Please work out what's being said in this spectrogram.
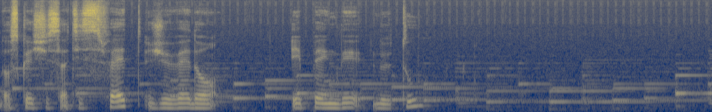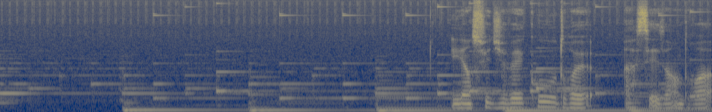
Lorsque je suis satisfaite, je vais donc épingler le tout. Et ensuite, je vais coudre à ces endroits.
